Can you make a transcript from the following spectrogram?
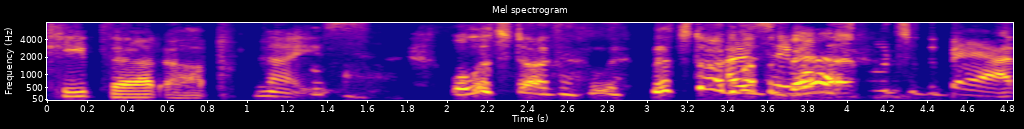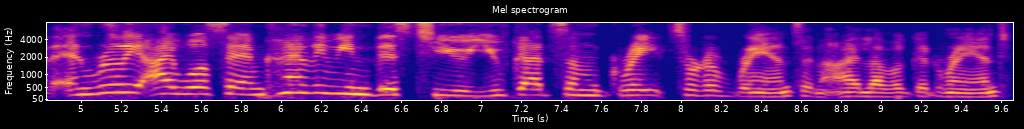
Keep that up. Nice. Well, let's talk. Let's talk about the say, bad. Well, let's go to the bad. And really, I will say, I'm kind of leaving this to you. You've got some great sort of rants, and I love a good rant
